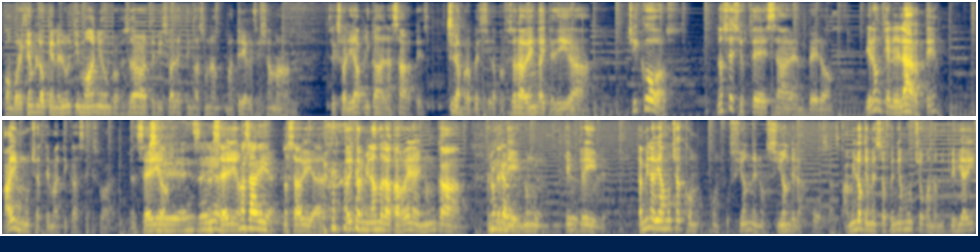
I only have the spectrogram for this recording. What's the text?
como por ejemplo que en el último año de un profesorado de artes visuales tengas una materia que se llama sexualidad aplicada a las artes Sí. y la, profe- la profesora venga y te diga, chicos, no sé si ustedes saben, pero vieron que en el arte hay mucha temática sexual. ¿En serio? Sí, ¿en serio? ¿En serio? No sabía. No sabía. ¿eh? Estoy terminando la carrera y nunca entendí. qué increíble. También había mucha con- confusión de noción de las cosas. A mí lo que me sorprendió mucho cuando me inscribí ahí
